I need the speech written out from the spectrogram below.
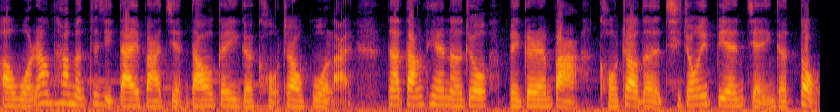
呃，我让他们自己带一把剪刀跟一个口罩过来。那当天呢，就每个人把口罩的其中一边剪一个洞，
